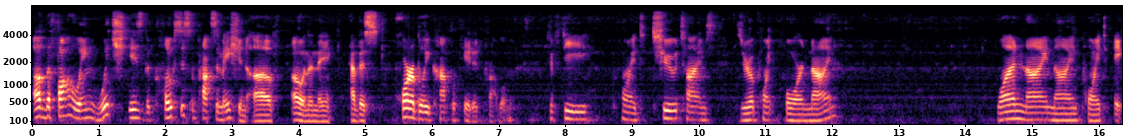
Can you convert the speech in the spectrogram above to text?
Of the following, which is the closest approximation of, oh, and then they have this horribly complicated problem. 50.2 times 0.49, 199.8.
